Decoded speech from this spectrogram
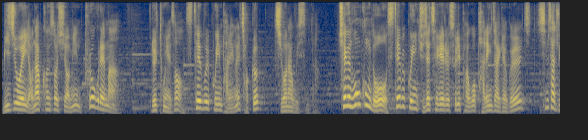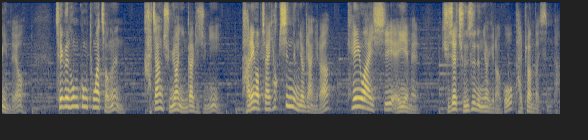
미주오의 연합 컨소시엄인 프로그래마를 통해서 스테이블 코인 발행을 적극 지원하고 있습니다. 최근 홍콩도 스테이블 코인 규제 체계를 수립하고 발행 자격을 심사 중인데요. 최근 홍콩 통화청은 가장 중요한 인가 기준이 발행업체의 혁신 능력이 아니라 KYC AML 규제 준수 능력이라고 발표한 바 있습니다.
